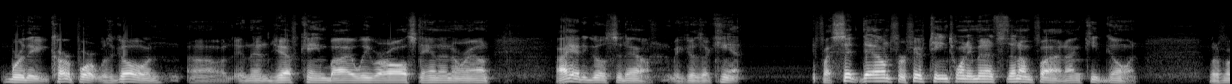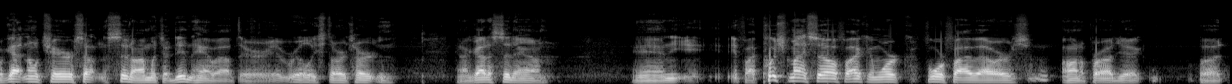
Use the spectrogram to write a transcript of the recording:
where the carport was going. Uh, and then Jeff came by. We were all standing around. I had to go sit down because I can't. If I sit down for 15, 20 minutes, then I'm fine. I can keep going. But if I've got no chair or something to sit on, which I didn't have out there, it really starts hurting. And I got to sit down. And if I push myself, I can work four or five hours on a project. But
